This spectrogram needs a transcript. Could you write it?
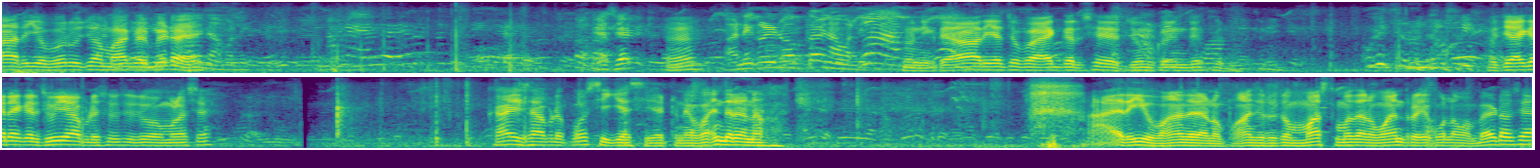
આ રહ્યો વરુ જો આમ આગળ બેઠા નીકળી આ રહ્યા છો ભાઈ આગળ છે ઝૂમ કરીને દેખો પછી આગળ આગળ જોઈએ આપણે શું શું જોવા મળે છે. કાંઈ આપણે પહોંચી ગયા છીએ એટલે વાંદરાના. આ રહ્યું વાંદરાનો પાંજરો. તો મસ્ત મજાનો વાંદરો એક ઓલામાં બેઠો છે.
